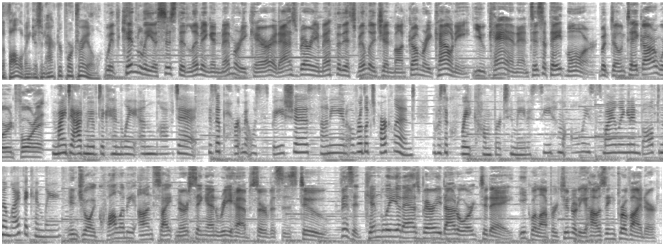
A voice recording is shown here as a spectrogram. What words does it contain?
The following is an actor portrayal. With Kindly Assisted Living and Memory Care at Asbury Methodist Village in Montgomery County, you can anticipate more. But don't take our word for it. My dad moved to Kindly and loved it. His apartment was spacious, sunny, and overlooked Parkland. It was a great comfort to me to see him always smiling and involved in the life at Kindly. Enjoy quality on site nursing and rehab services too. Visit kindly at asbury.org today. Equal opportunity housing provider.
